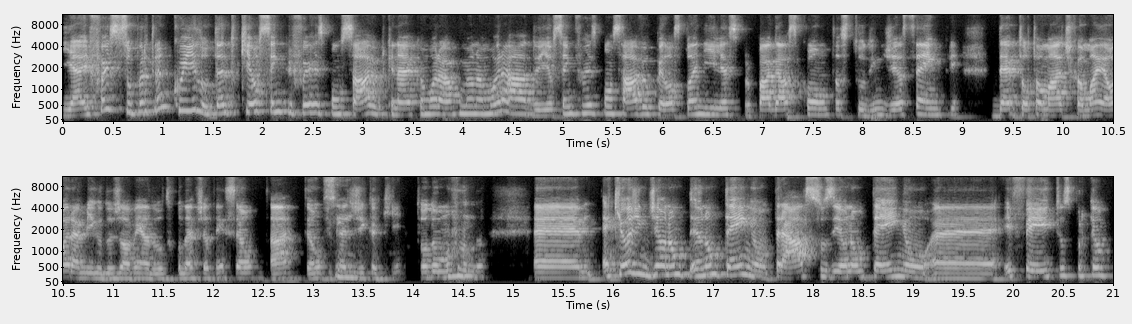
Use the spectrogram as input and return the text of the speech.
E aí foi super tranquilo, tanto que eu sempre fui responsável, porque na época eu morava com meu namorado, e eu sempre fui responsável pelas planilhas, por pagar as contas, tudo em dia sempre. Débito automático é o maior amigo do jovem adulto com déficit de atenção, tá? Então fica A dica aqui, todo mundo. É, é, que hoje em dia eu não, eu não tenho traços e eu não tenho é, efeitos, porque eu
